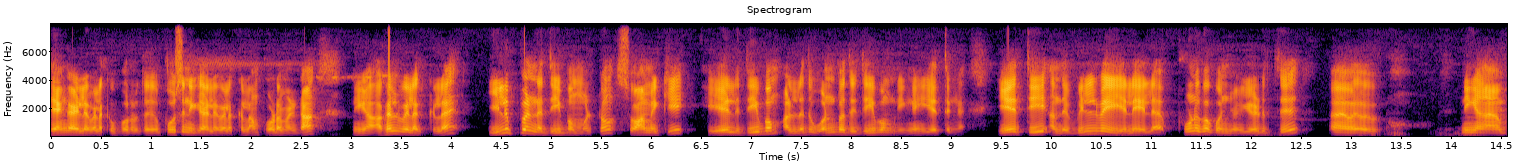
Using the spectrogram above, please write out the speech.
தேங்காயில விளக்கு போடுறது பூசணிக்காயில் விளக்கெல்லாம் போட வேண்டாம். நீங்கள் அகல் விளக்கில் இழுப்பெண்ணெய் தீபம் மட்டும் சுவாமிக்கு ஏழு தீபம் அல்லது ஒன்பது தீபம் நீங்கள் ஏற்றுங்க ஏற்றி அந்த வில்வை இலையில புணுக கொஞ்சம் எடுத்து நீங்கள்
